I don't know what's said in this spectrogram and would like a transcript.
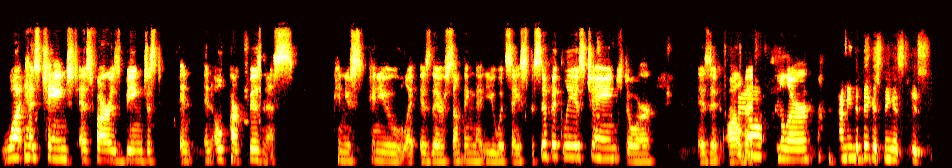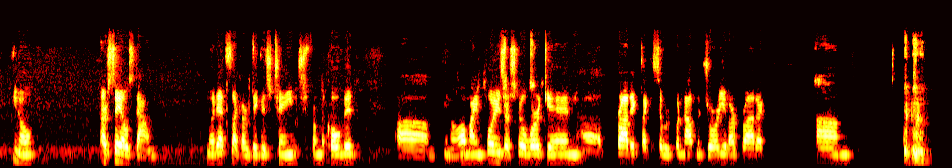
what has changed as far as being just an, an Oak Park business? Can you, can you, like, is there something that you would say specifically has changed or is it all Well, similar? I mean, the biggest thing is, is, you know, our sales down. You know, that's like our biggest change from the COVID. Um, you know, all my employees are still working. Uh, product, like I said, we're putting out majority of our product. Um,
